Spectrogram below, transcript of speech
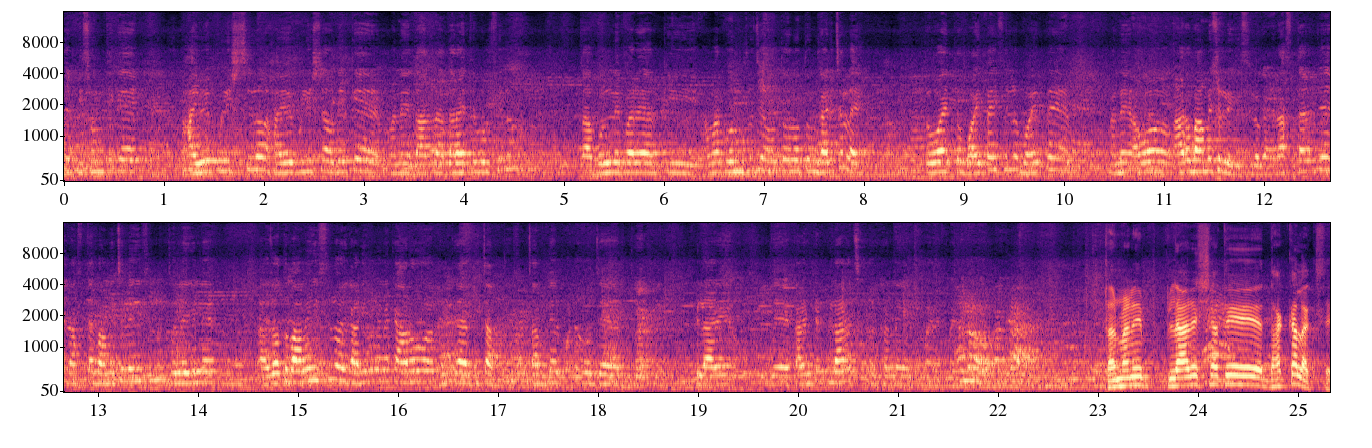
যে পিছন থেকে হাইওয়ে পুলিশ ছিল। হাইওয়ে পুলিশরা ওদেরকে মানে দাঁড়া দাঁড়াইতে বলছিল। তা বললে পারে আর কি আমার বন্ধু যে অত নতুন গাড়ি চালায় তো হয়তো ভয় পাইছিল ভয় পেয়ে মানে ও আরও বামে চলে গেছিল রাস্তার যে রাস্তায় বামে চলে গেছিল চলে গেলে যত বামে গেছিল ওই গাড়িগুলো নাকি আরও আর কি চাপ চাপ দেওয়ার পরে ও যে আর কি পিলারে যে কারেন্টের পিলার আছে ওখানে মানে- মানে- তার মানে প্লেয়ারের সাথে ধাক্কা লাগছে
